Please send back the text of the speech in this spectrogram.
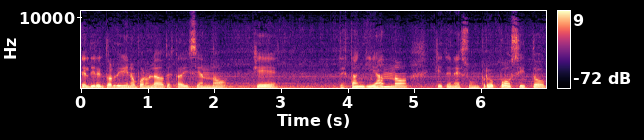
el director divino por un lado te está diciendo que te están guiando, que tenés un propósito,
